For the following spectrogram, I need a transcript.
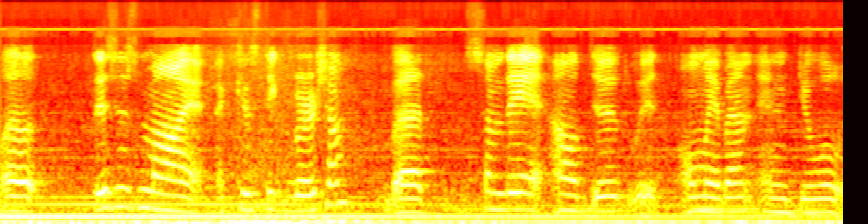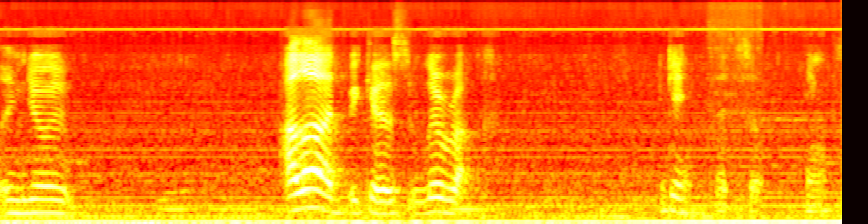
Well, this is my acoustic version, but someday I'll do it with all my band and you will enjoy a lot because we rock. Okay, that's all. Thanks.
